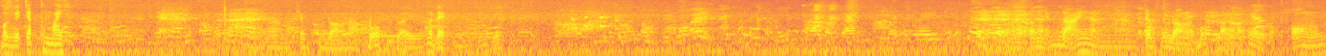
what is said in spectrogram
Bằng người chấp thâm mây à, trong phần đoàn là bốt lại rất đẹp luôn chú anh chị. À, tầm nhẫn đái rằng à, trong phần đoàn là bốt lại rất là thon luôn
